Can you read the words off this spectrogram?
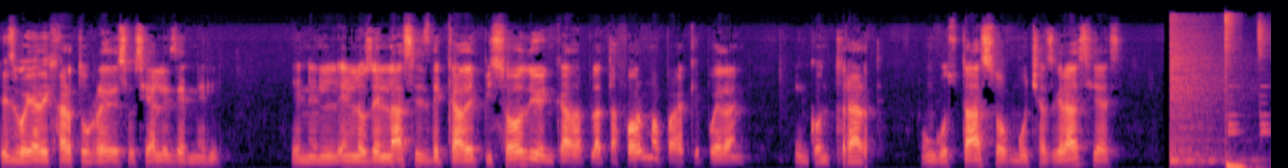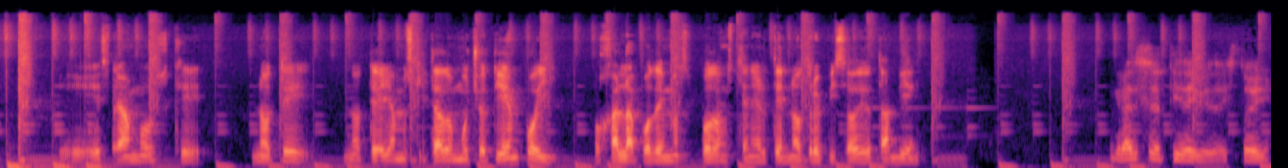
les voy a dejar tus redes sociales en el, en el, en los enlaces de cada episodio, en cada plataforma, para que puedan encontrarte. Un gustazo, muchas gracias esperamos que no te, no te hayamos quitado mucho tiempo y ojalá podemos, podamos tenerte en otro episodio también. Gracias a ti, David. Estoy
